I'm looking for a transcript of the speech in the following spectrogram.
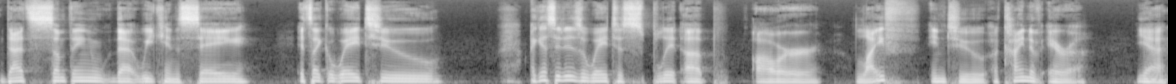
that's something that we can say it's like a way to I guess it is a way to split up our life into a kind of era. Yeah.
